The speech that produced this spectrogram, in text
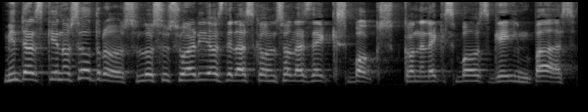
Mientras que nosotros, los usuarios de las consolas de Xbox con el Xbox Game Pass,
